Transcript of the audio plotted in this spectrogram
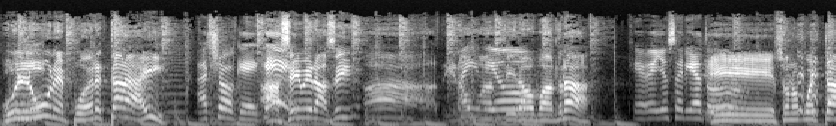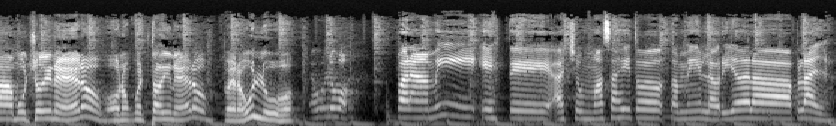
Un lunes poder estar ahí. Acho, ¿qué? ¿Qué? Así, mira, así. Ah, tirado, Ay, pa- Dios. tirado para atrás. Qué bello sería todo. Eh, eso no cuesta mucho dinero, o no cuesta dinero, pero es un lujo. Es un lujo. Para mí, este, ha hecho un masajito también en la orilla de la playa.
